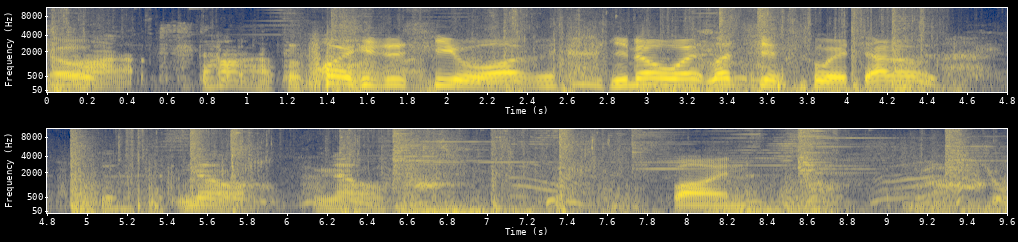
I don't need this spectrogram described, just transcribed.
Nope. Stop, stop. Why does he want me? You know what? Let's just switch. I don't. No, no. Fine. Your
